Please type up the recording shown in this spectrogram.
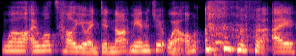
well, I will tell you, I did not manage it well. I,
